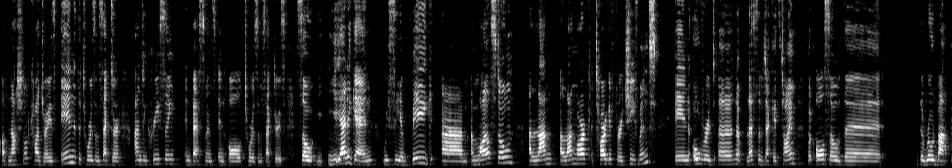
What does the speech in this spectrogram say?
of national cadres in the tourism sector and increasing investments in all tourism sectors. So, yet again, we see a big um, a milestone a, land, a landmark, a target for achievement in over uh, no less than a decade's time, but also the the roadmap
